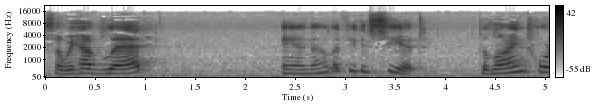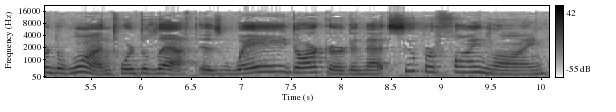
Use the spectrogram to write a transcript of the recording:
So we have lead, and I don't know if you can see it. The line toward the one, toward the left, is way darker than that super fine line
